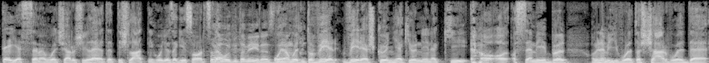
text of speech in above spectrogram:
teljes szeme volt sáros, hogy lehetett is látni, hogy az egész arca... Olyan volt, mint a vérezne. Olyan volt, mint a vér, véres könnyek jönnének ki a, a, a szeméből, ami nem így volt, a sár volt, de,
